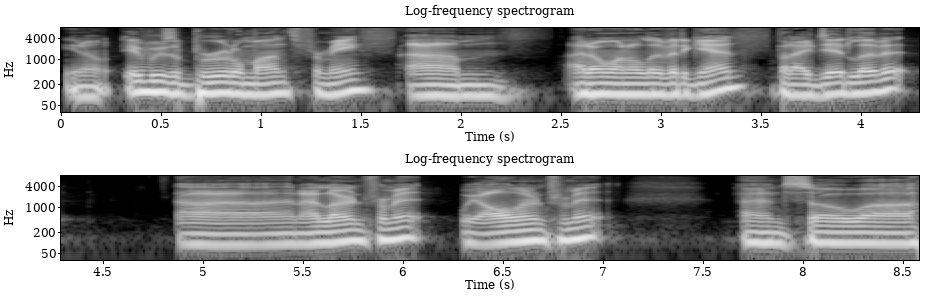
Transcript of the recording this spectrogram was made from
you know, it was a brutal month for me. Um I don't want to live it again, but I did live it. Uh and I learned from it. We all learned from it. And so uh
